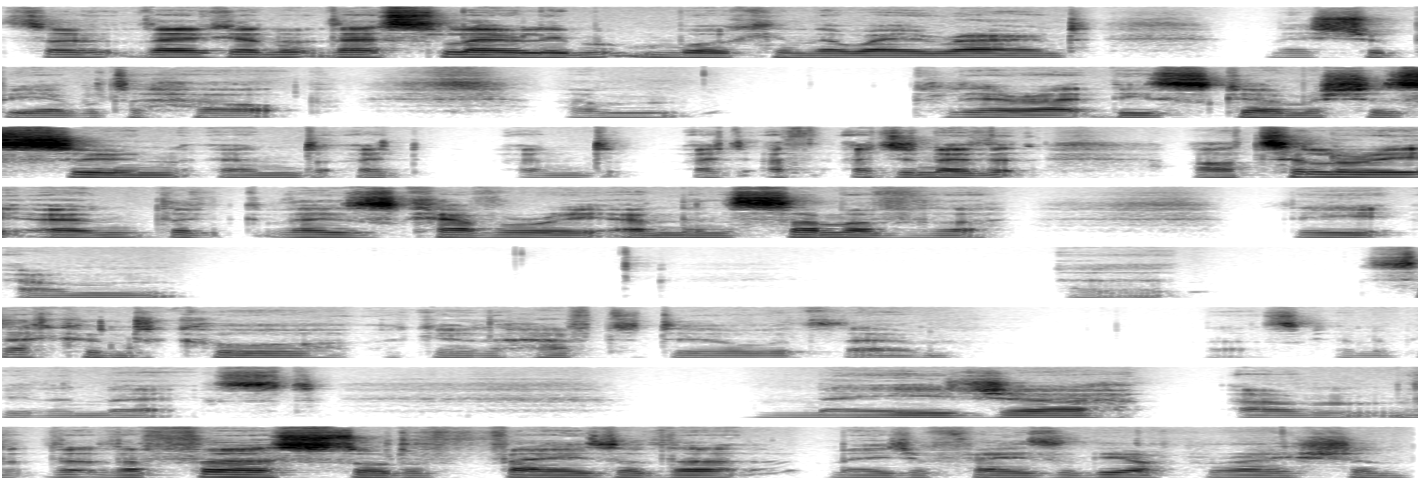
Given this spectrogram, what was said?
so they're gonna they're slowly working their way around. And they should be able to help um, clear out these skirmishes soon. And I and I, I, I don't know that artillery and the, those cavalry and then some of the the um, uh, Second Corps are going to have to deal with them. That's going to be the next major um, the, the first sort of phase of the major phase of the operation,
